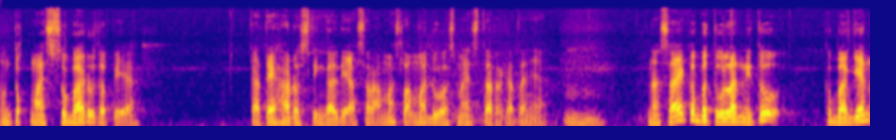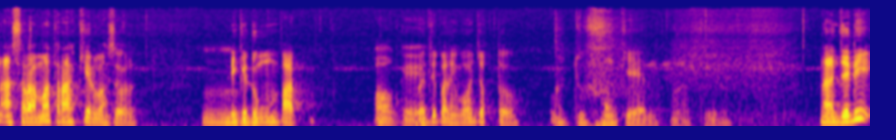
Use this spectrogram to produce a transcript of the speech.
untuk mahasiswa baru tapi ya. Katanya harus tinggal di asrama selama dua semester katanya. Mhm. Nah saya kebetulan itu kebagian asrama terakhir masul Mhm. di gedung 4 Oke. Berarti paling pojok tuh Waduh. mungkin. Mati. Nah jadi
